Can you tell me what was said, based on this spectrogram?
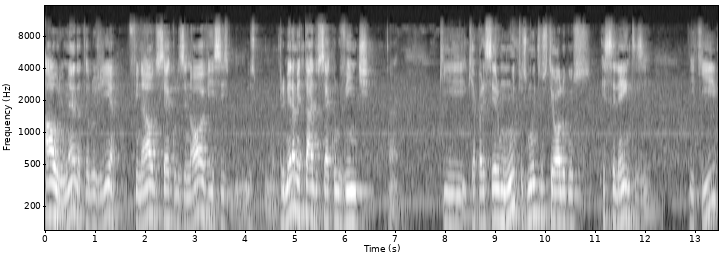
áureo, né, da teologia final do século XIX e primeira metade do século XX. Tá? que, que apareceram muitos, muitos teólogos excelentes e, e que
